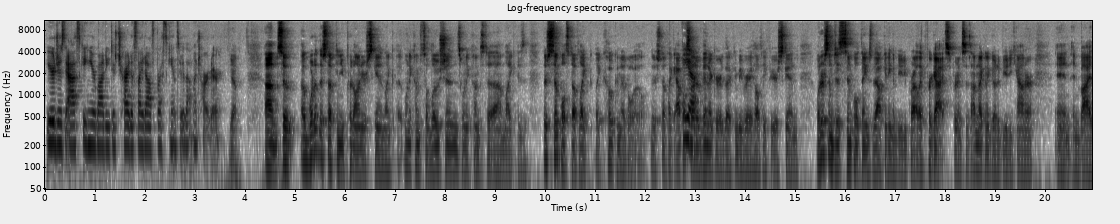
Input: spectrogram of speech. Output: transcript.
you're just asking your body to try to fight off breast cancer that much harder. Yeah. Um, so, uh, what other stuff can you put on your skin? Like uh, when it comes to lotions, when it comes to um, like, is there's simple stuff like like coconut oil. There's stuff like apple Yeah. cider vinegar that can be very healthy for your skin. What are some just simple things without getting a beauty product? Like for guys, for instance, I'm not going to go to Beautycounter and and buy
